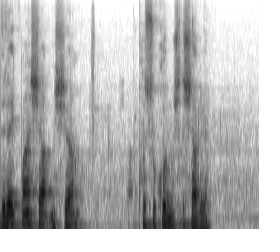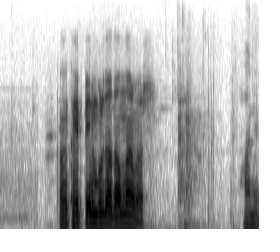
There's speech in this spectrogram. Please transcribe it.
Direktman şey yapmış ya. Pusu kurmuş dışarıya. Kanka hep benim burada adamlar var. Hani?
